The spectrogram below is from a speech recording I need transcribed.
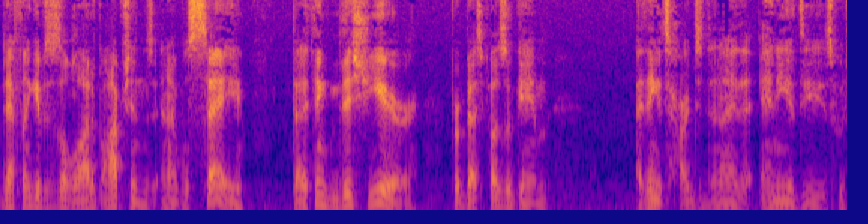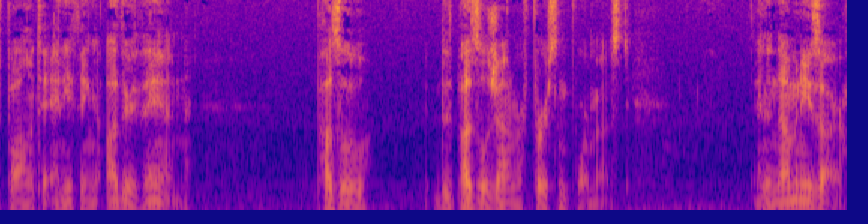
definitely gives us a lot of options. And I will say that I think this year for best puzzle game, I think it's hard to deny that any of these would fall into anything other than puzzle, the puzzle genre first and foremost. And the nominees are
